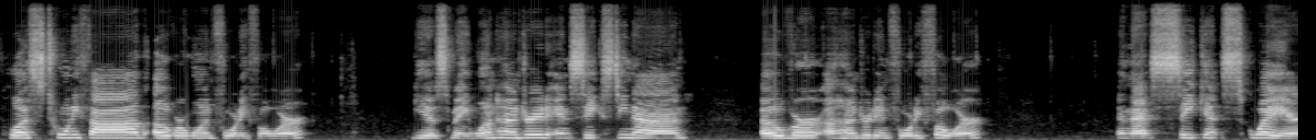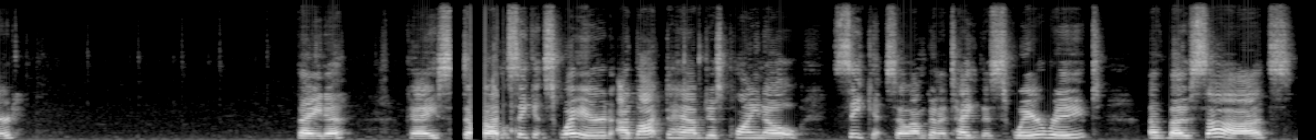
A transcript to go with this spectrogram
plus 25 over 144 gives me 169 over 144 and that's secant squared theta. Okay, so secant squared, I'd like to have just plain old secant. So I'm going to take the square root of both sides,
